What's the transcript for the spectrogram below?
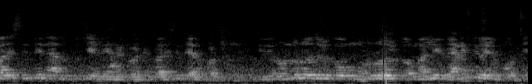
పరిస్థితిని అదుపు చేయలేనటువంటి పరిస్థితి ఏర్పడుతుంది. ఇది రెండు రోజులకో మూడు రోజులకో మళ్ళీ వెనక్కి వెళ్ళిపోతే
